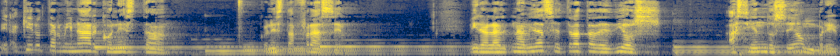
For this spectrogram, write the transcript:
Mira, quiero terminar con esta, con esta frase. Mira, la Navidad se trata de Dios haciéndose hombre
